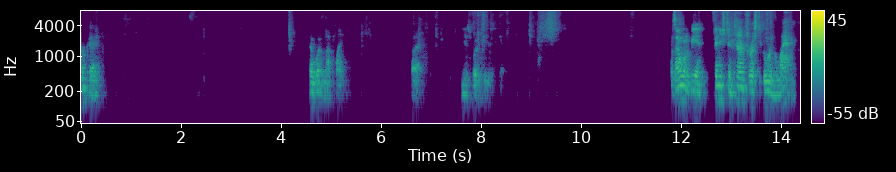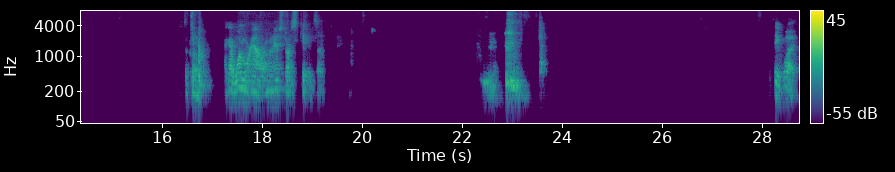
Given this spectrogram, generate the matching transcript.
Okay. That wasn't my plan. But here's what it is. Because I want to be in, finished in time for us to go in the lab. Okay, I got one more hour. I'm going to have to start skipping some. You what,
